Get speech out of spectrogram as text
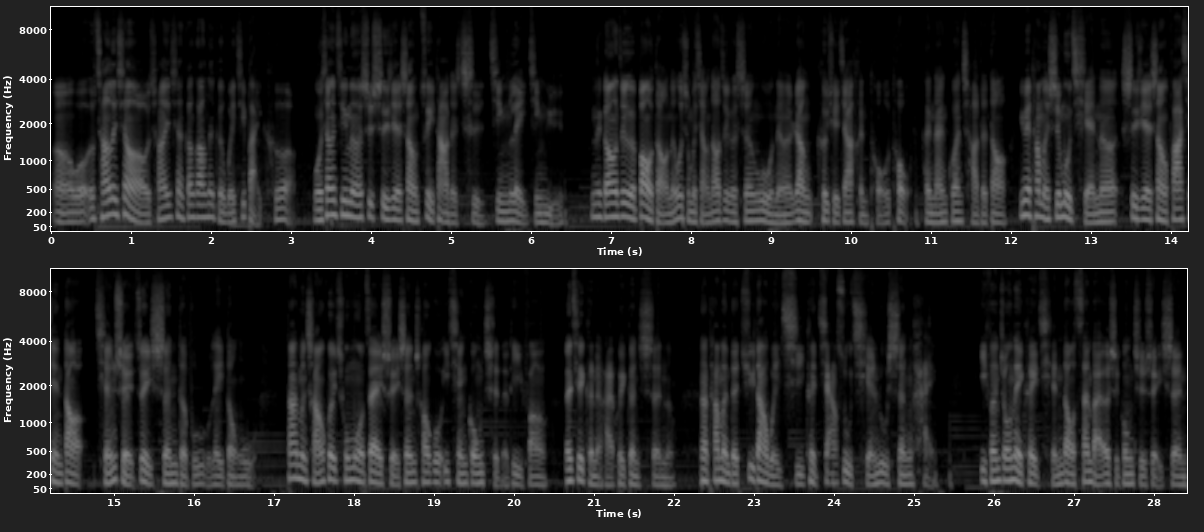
呃，我查了一下，我查一下刚刚那个维基百科，抹香鲸呢是世界上最大的齿鲸类鲸鱼。那刚刚这个报道呢，为什么讲到这个生物呢？让科学家很头痛，很难观察得到，因为他们是目前呢世界上发现到潜水最深的哺乳类动物，它们常会出没在水深超过一千公尺的地方，而且可能还会更深呢。那它们的巨大尾鳍可以加速潜入深海，一分钟内可以潜到三百二十公尺水深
